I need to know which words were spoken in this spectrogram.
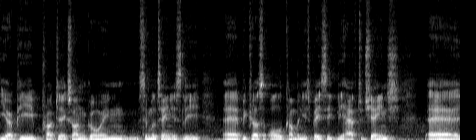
ERP projects ongoing simultaneously uh, because all companies basically have to change. uh,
